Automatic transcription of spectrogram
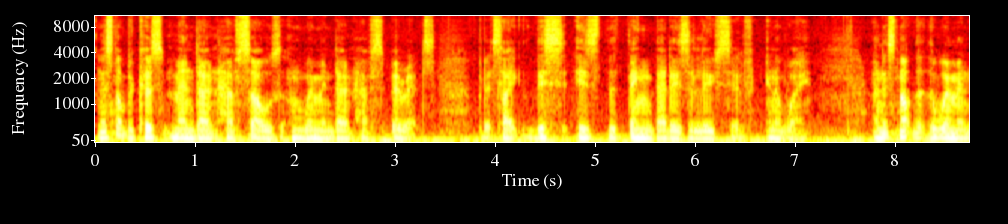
And it's not because men don't have souls and women don't have spirits, but it's like this is the thing that is elusive in a way. And it's not that the women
